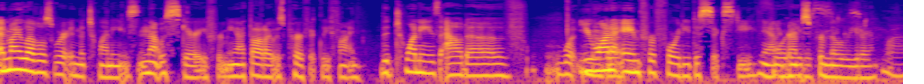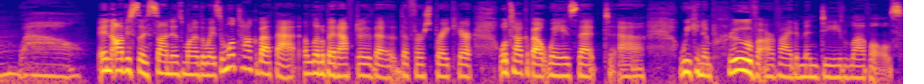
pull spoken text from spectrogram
And my levels were in the 20s, and that was scary for me. I thought I was perfectly fine. The 20s out of what You want to aim for 40 to 60 nanograms to per milliliter. Wow. Wow. And obviously, sun is one of the ways, and we'll talk about that a little bit after the, the first break here. We'll talk about ways that uh, we can improve our vitamin D levels.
